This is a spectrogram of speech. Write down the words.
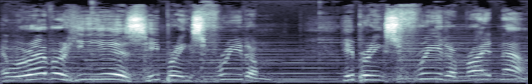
And wherever He is, He brings freedom. He brings freedom right now.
